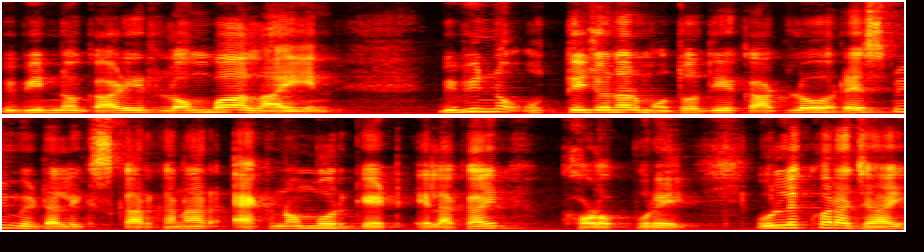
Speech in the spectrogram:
বিভিন্ন গাড়ির লম্বা লাইন, বিভিন্ন উত্তেজনার মধ্য দিয়ে কাটল রেশমি মেটালিক্স কারখানার এক নম্বর গেট এলাকায় খড়গপুরে। উল্লেখ করা যায়,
